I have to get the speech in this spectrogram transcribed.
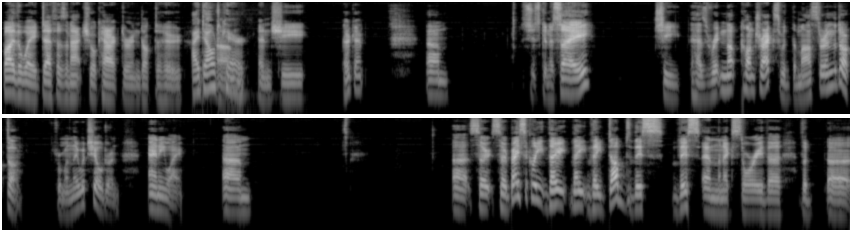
By the way, Death is an actual character in Doctor Who. I don't um, care. And she, okay. Um, she's gonna say she has written up contracts with the Master and the Doctor from when they were children. Anyway, um, uh, so so basically they they they dubbed this this and the next story the the uh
